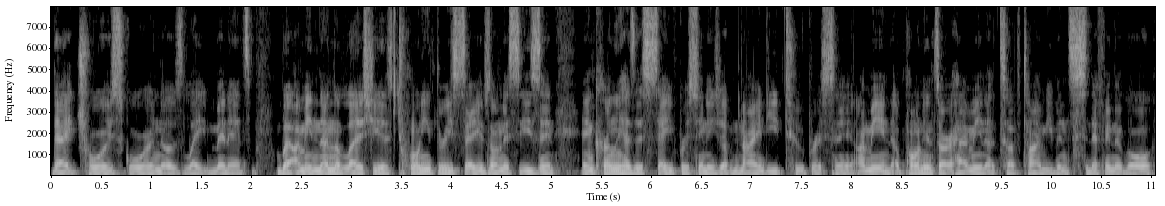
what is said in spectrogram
that Troy scored in those late minutes. But I mean, nonetheless, she has 23 saves on the season and currently has a save percentage of 92%. I mean, opponents are having a tough time even sniffing the goal.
